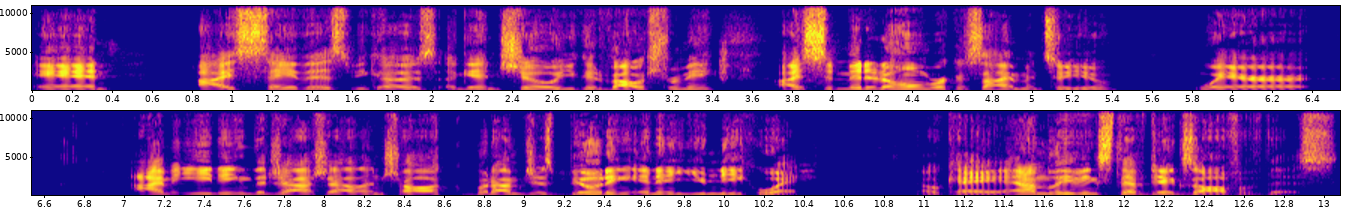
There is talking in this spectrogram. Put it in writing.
And I say this because, again, chill, you could vouch for me. I submitted a homework assignment to you where I'm eating the Josh Allen chalk, but I'm just building in a unique way. Okay. And I'm leaving Steph Diggs off of this.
